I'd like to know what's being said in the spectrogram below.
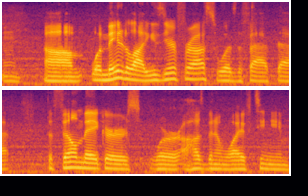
Mm. Um, what made it a lot easier for us was the fact that the filmmakers were a husband and wife team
